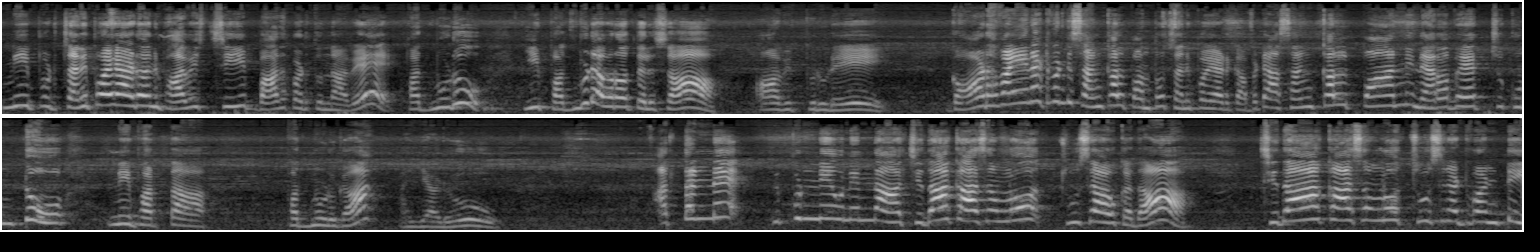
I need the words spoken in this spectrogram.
నీ ఇప్పుడు చనిపోయాడు అని భావించి బాధపడుతున్నావే? పద్ముడు ఈ పద్ముడు ఎవరో తెలుసా? ఆ విప్రుడే. గాఢమైనటువంటి సంకల్పంతో చనిపోయాడు కాబట్టి ఆ సంకల్పాన్ని నెరవేర్చుకుంటూ నీ భర్త పద్ముడుగా అయ్యాడు. అతన్నే ఇప్పుడు నీవు నిన్న చిదాకాశంలో చూసావు కదా? చిదాకాశంలో చూసినటువంటి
